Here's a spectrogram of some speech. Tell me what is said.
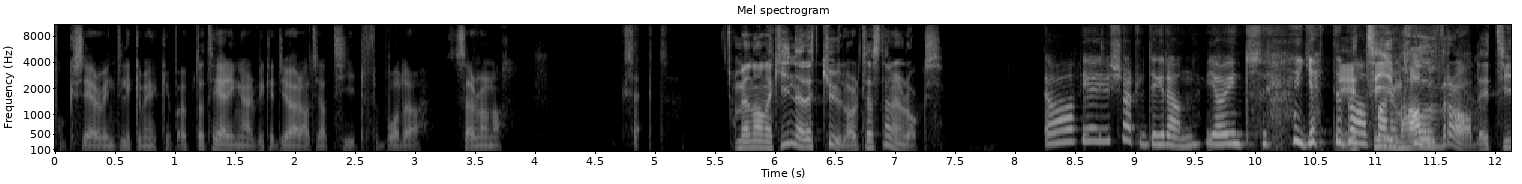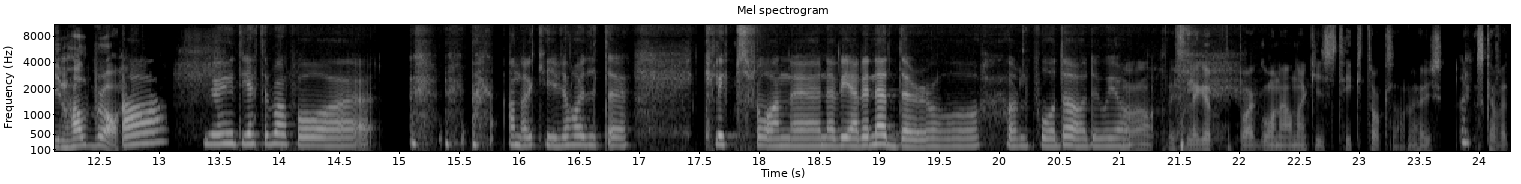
fokuserar vi inte lika mycket på uppdateringar, vilket gör att jag har tid för båda servrarna. Exakt. Men Anakin är rätt kul. Har du testat den Rox? Ja, vi har ju kört lite grann. Jag är ju inte så Det jättebra är på team anarki. halvbra. Det är team halvbra. Ja, jag är inte jättebra på anarki. Vi har ju lite clips från eh, när vi är i Nether och höll på att dö, du och jag. Ja, vi får lägga upp det på Agone Anarkis TikTok sen. Vi har ju sk- skaffat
